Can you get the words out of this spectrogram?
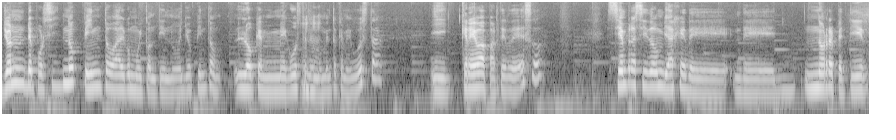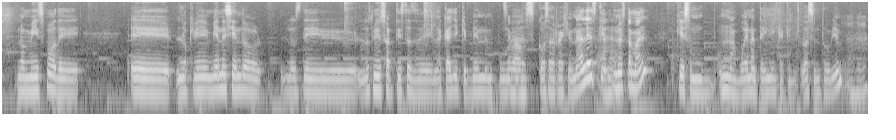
Yo de por sí no pinto algo muy continuo. Yo pinto lo que me gusta en el momento que me gusta y creo a partir de eso. Siempre ha sido un viaje de, de no repetir lo mismo de eh, lo que viene siendo los de los mismos artistas de la calle que venden puras cosas regionales, que Ajá. no está mal, que es un- una buena técnica que lo hacen todo bien. Ujú.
